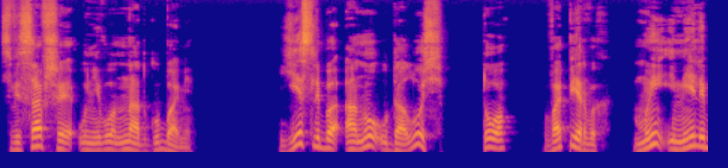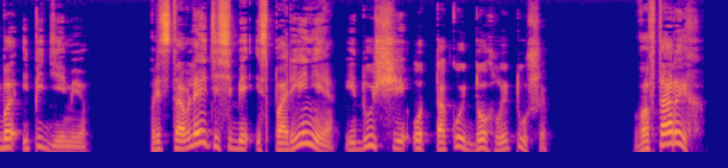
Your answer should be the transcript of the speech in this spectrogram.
свисавшее у него над губами. Если бы оно удалось, то, во-первых, мы имели бы эпидемию. Представляете себе испарения, идущие от такой дохлой туши? Во-вторых,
